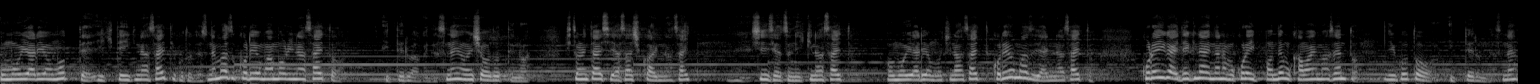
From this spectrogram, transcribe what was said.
思いやりを持って生きていきなさい。ということですね。まずこれを守りなさいと。言ってるわけですね。四正道っていうのは人に対して優しくありなさい。親切に生きなさいと。思いやりを持ちなさいこれをまずやりなさいと。これ以外できないならもこれ一本でも構いませんと。いうことを言ってるんですね。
